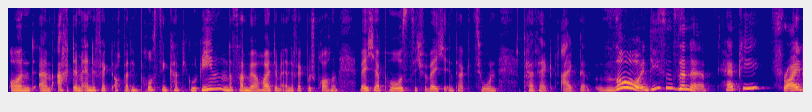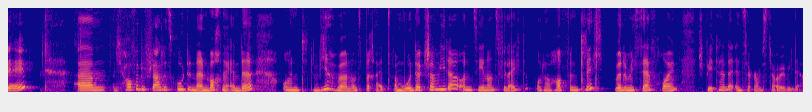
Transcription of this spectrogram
und ähm, achte im Endeffekt auch bei den Posting-Kategorien, und das haben wir heute im Endeffekt besprochen, welcher Post sich für welche Interaktion perfekt eignet. So, in diesem Sinne, Happy Friday. Ähm, ich hoffe, du startest gut in dein Wochenende. Und wir hören uns bereits am Montag schon wieder und sehen uns vielleicht oder hoffentlich, würde mich sehr freuen, später in der Instagram Story wieder.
